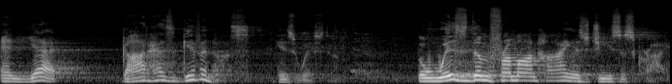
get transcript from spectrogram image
and yet God has given us his wisdom. The wisdom from on high is Jesus Christ.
